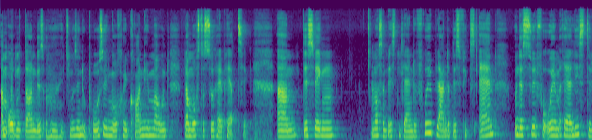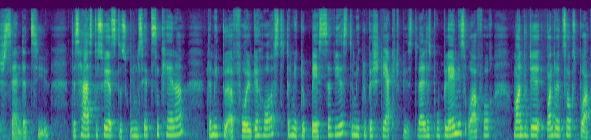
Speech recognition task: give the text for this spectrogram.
am Abend dann das, oh, jetzt muss ich nur Posing machen, ich kann nicht mehr und da machst du das so halbherzig. Ähm, deswegen mach's am besten gleich in der Früh, plan dir das fix ein und es wird vor allem realistisch sein, der Ziel. Das heißt, du sollst das umsetzen können, damit du Erfolge hast, damit du besser wirst, damit du bestärkt bist. Weil das Problem ist einfach, wenn du, dir, wenn du jetzt sagst, boah,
